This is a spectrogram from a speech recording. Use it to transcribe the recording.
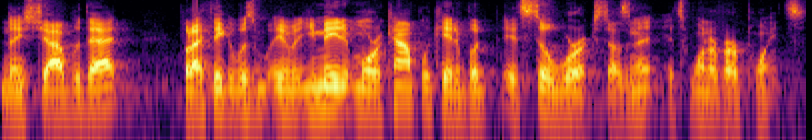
nice job with that. But I think it was, you made it more complicated, but it still works, doesn't it? It's one of our points.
